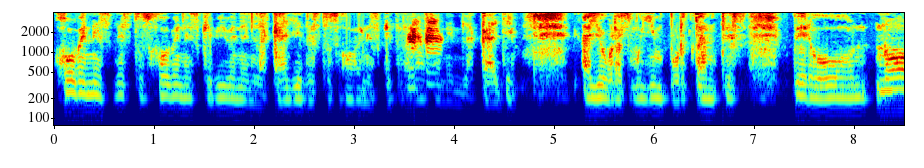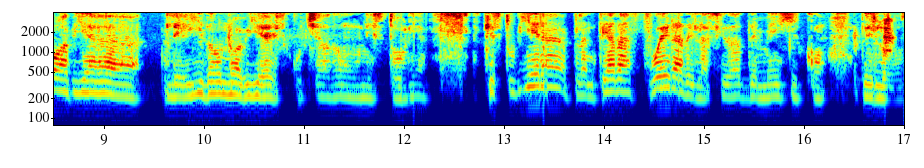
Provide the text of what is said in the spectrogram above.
jóvenes, de estos jóvenes que viven en la calle, de estos jóvenes que trabajan en la calle. Hay obras muy importantes, pero no había leído, no había escuchado una historia que estuviera planteada fuera de la Ciudad de México, de los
